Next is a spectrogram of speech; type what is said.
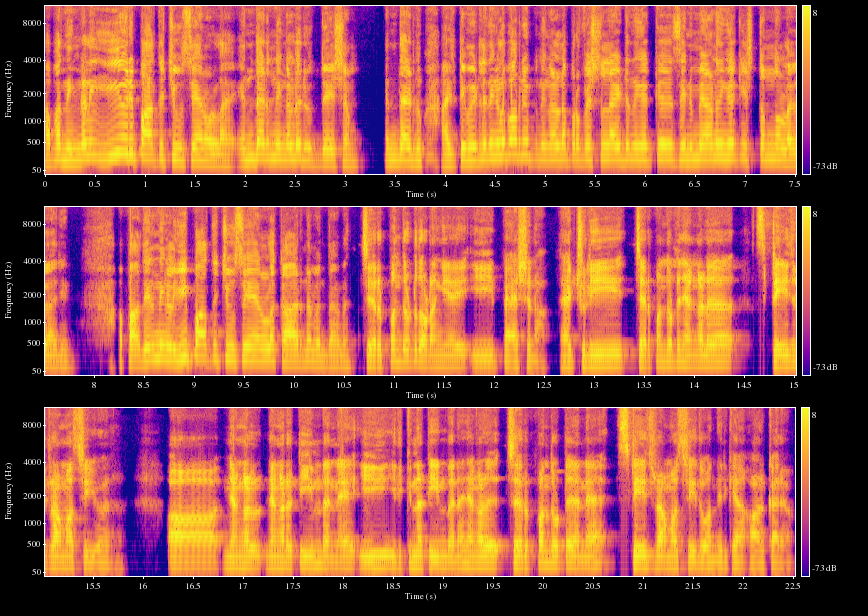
അപ്പൊ നിങ്ങൾ ഈ ഒരു പാത്ത് ചൂസ് ചെയ്യാനുള്ള എന്തായിരുന്നു നിങ്ങളുടെ ഒരു ഉദ്ദേശം? എന്തായിരുന്നു? അൾട്ടിമേറ്റ്ലി നിങ്ങൾ പറഞ്ഞു നിങ്ങളുടെ പ്രൊഫഷണൽ ആയിട്ട് നിങ്ങൾക്ക് സിനിമയാണ് നിങ്ങൾക്ക് ഇഷ്ടം എന്നുള്ള കാര്യം. അപ്പൊ അതിന് നിങ്ങൾ ഈ പാത്ത് ചൂസ് ചെയ്യാനുള്ള കാരണം എന്താണ്? ചെറുപ്പം തൊട്ട് തുടങ്ങിയ ഈ പാഷനാ ആക്ച്വലി ചെറുപ്പം തൊട്ട് ഞങ്ങൾ സ്റ്റേജ് ഡ്രാമാസ് ആഹ് ഞങ്ങൾ ഞങ്ങളുടെ ടീം തന്നെ ഈ ഇരിക്കുന്ന ടീം തന്നെ ഞങ്ങൾ ചെറുപ്പം തൊട്ട് തന്നെ സ്റ്റേജ് ഡ്രാമാസ് ചെയ്തു വന്നിരിക്കുന്ന ആൾക്കാരാണ്.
